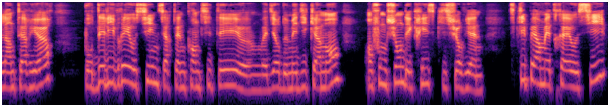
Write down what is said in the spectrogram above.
l'intérieur pour délivrer aussi une certaine quantité, euh, on va dire, de médicaments en fonction des crises qui surviennent. Ce qui permettrait aussi,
